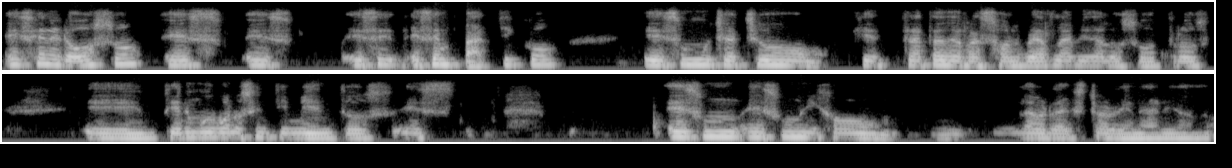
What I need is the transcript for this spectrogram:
es generoso, es, es, es, empático, es un muchacho que trata de resolver la vida a los otros, eh, tiene muy buenos sentimientos, es, es, un, es un hijo, la verdad, extraordinario. ¿no?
